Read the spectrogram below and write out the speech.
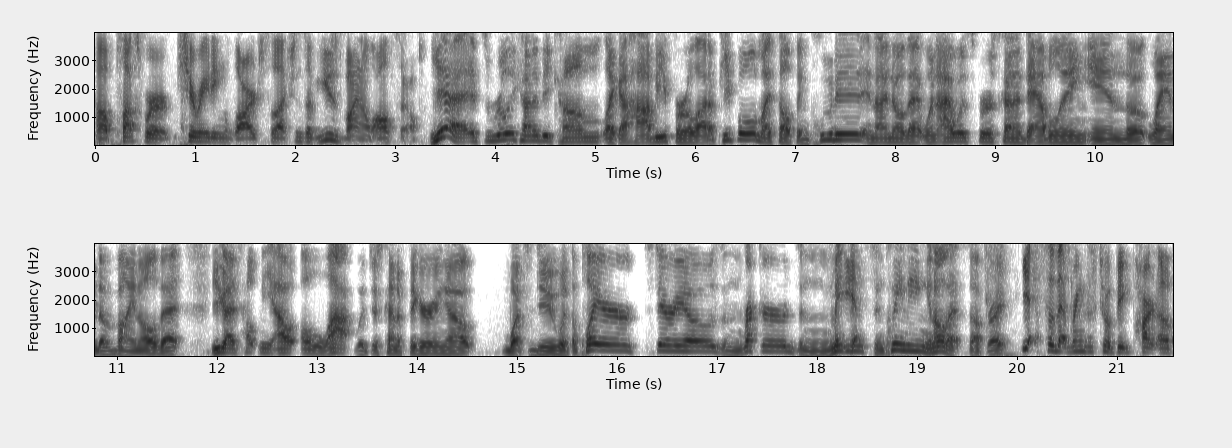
Uh, plus, we're curating large selections of used vinyl also. Yeah, it's really kind of become like a hobby for a lot of people, myself included. And I know that when I was first kind of dabbling in the land of vinyl, that you guys helped me out a lot with just kind of figuring out what to do with the player stereos and records and maintenance and cleaning and all that stuff, right? Yeah, so that brings us to a big part of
